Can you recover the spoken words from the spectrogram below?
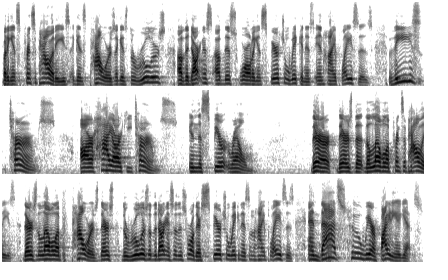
but against principalities, against powers, against the rulers of the darkness of this world, against spiritual wickedness in high places. These terms are hierarchy terms in the spirit realm. There are, there's the, the level of principalities. There's the level of powers. There's the rulers of the darkness of this world. There's spiritual wickedness in high places. And that's who we are fighting against.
